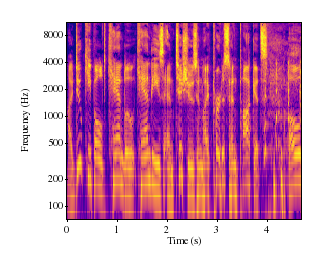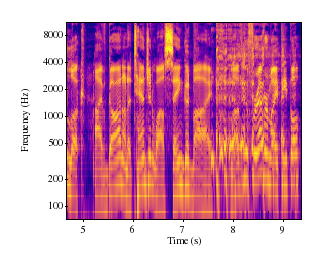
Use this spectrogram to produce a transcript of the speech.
I do keep old candle candies and tissues in my purse and pockets. Oh, look, I've gone on a tangent while saying goodbye. Love you forever, my people.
